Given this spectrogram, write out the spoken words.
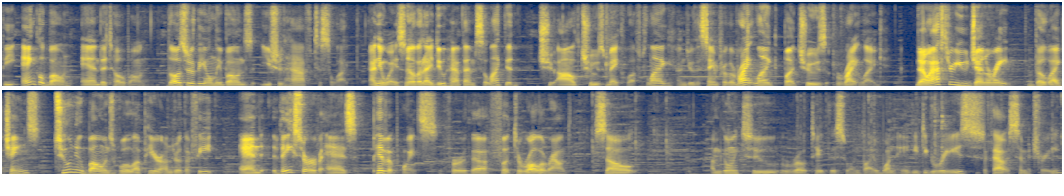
the ankle bone, and the toe bone. Those are the only bones you should have to select. Anyways, now that I do have them selected, I'll choose make left leg and do the same for the right leg, but choose right leg. Now after you generate the leg chains, two new bones will appear under the feet, and they serve as pivot points for the foot to roll around. So I'm going to rotate this one by 180 degrees without symmetry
